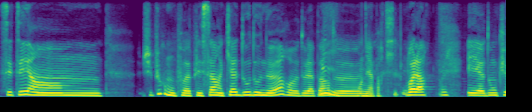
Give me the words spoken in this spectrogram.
c'était un, je sais plus comment on peut appeler ça, un cadeau d'honneur de la part de. On y a participé. Voilà. Et donc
